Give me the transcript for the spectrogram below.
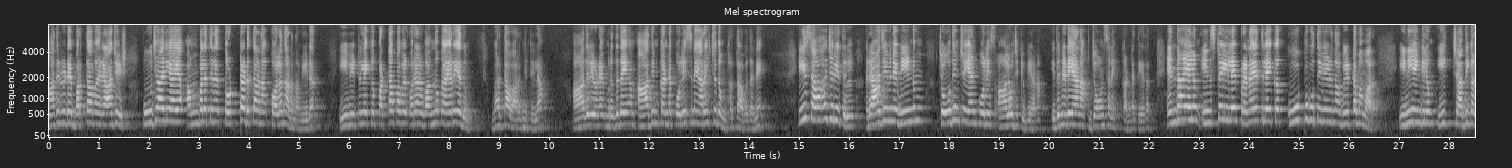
ആതിരയുടെ ഭർത്താവ് രാജേഷ് പൂജാരിയായ അമ്പലത്തിന് തൊട്ടടുത്താണ് കൊല നടന്ന വീട്. ഈ വീട്ടിലേക്ക് പട്ടാപ്പകൽ ഒരാൾ വന്നു കയറിയതും ഭർത്താവ് അറിഞ്ഞിട്ടില്ല. ആതിരയുടെ മൃതദേഹം ആദ്യം കണ്ട പോലീസിനെ അറിയിച്ചതും ഭർത്താവ് തന്നെ. ഈ സാഹചര്യത്തിൽ രാജീവിനെ വീണ്ടും ചോദ്യം ചെയ്യാൻ പോലീസ് ആലോചിക്കുകയാണ്. ഇതിനിടെയാണ് ജോൺസനെ കണ്ടെത്തിയത്. എന്തായാലും ഇൻസ്റ്റയിലെ പ്രണയത്തിലേക്ക് കൂപ്പുകുത്തി വീഴുന്ന വീട്ടമ്മമാർ ഇനിയെങ്കിലും ഈ ചതികൾ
